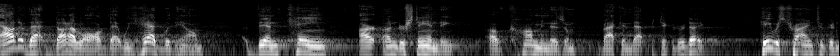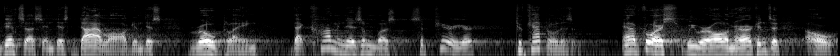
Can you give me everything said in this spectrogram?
out of that dialogue that we had with him, then came our understanding of communism back in that particular day. He was trying to convince us in this dialogue in this role playing that communism was superior to capitalism. And of course, we were all Americans, and oh,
